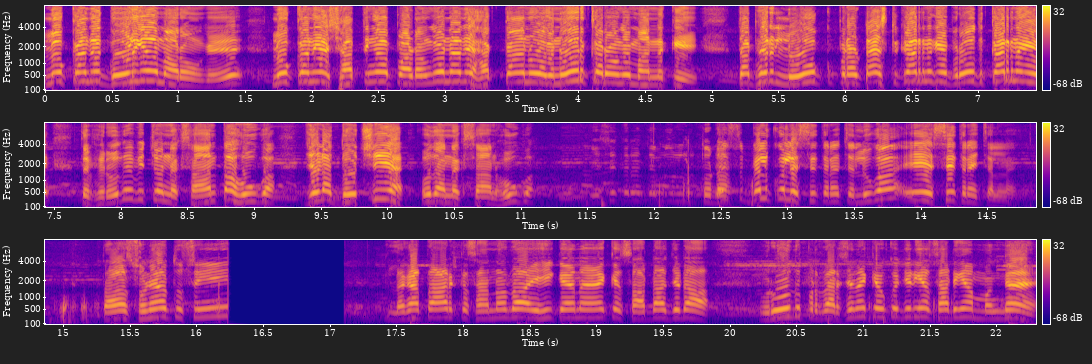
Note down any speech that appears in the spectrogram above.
ਲੋਕਾਂ ਦੇ ਗੋਲੀਆਂ ਮਾਰੋਗੇ ਲੋਕਾਂ ਦੀਆਂ ਛਾਤੀਆਂ ਪਾੜੋਗੇ ਉਹਨਾਂ ਦੇ ਹੱਕਾਂ ਨੂੰ ਇਗਨੋਰ ਕਰੋਗੇ ਮੰਨ ਕੇ ਤਾਂ ਫਿਰ ਲੋਕ ਪ੍ਰੋਟੈਸਟ ਕਰਨਗੇ ਵਿਰੋਧ ਕਰਨਗੇ ਤੇ ਫਿਰ ਉਹਦੇ ਵਿੱਚੋਂ ਨੁਕਸਾਨ ਤਾਂ ਹੋਊਗਾ। ਜਿਹੜਾ ਦੋਸ਼ੀ ਹੈ ਉਹਦਾ ਨੁਕਸਾਨ ਹੋਊਗਾ। ਇਸੇ ਤਰ੍ਹਾਂ ਚੱਲੂ ਤੁਹਾਡਾ? ਬਿਲਕੁਲ ਇਸੇ ਤਰ੍ਹਾਂ ਚੱਲੂਗਾ ਇਹ ਇਸੇ ਤਰ੍ਹਾਂ ਹੀ ਚੱਲਣਾ ਤਾਂ ਸੁਣਿਆ ਤੁਸੀਂ ਲਗਾਤਾਰ ਕਿਸਾਨਾਂ ਦਾ ਇਹੀ ਕਹਿਣਾ ਹੈ ਕਿ ਸਾਡਾ ਜਿਹੜਾ ਵਿਰੋਧ ਪ੍ਰਦਰਸ਼ਨ ਹੈ ਕਿਉਂਕਿ ਜਿਹੜੀਆਂ ਸਾਡੀਆਂ ਮੰਗਾਂ ਹੈ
